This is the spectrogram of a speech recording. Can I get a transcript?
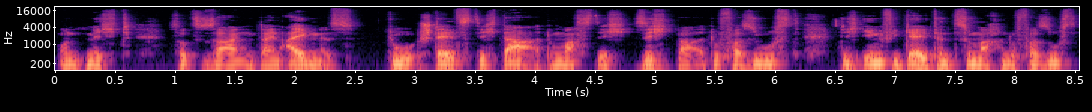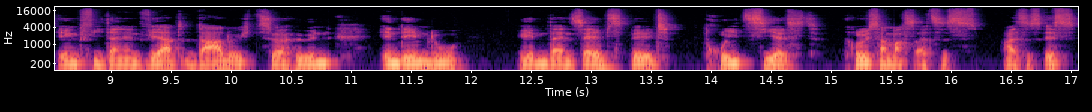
und nicht sozusagen dein eigenes. Du stellst dich dar, du machst dich sichtbar, du versuchst dich irgendwie geltend zu machen, du versuchst irgendwie deinen Wert dadurch zu erhöhen, indem du eben dein Selbstbild projizierst, größer machst als es, als es ist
